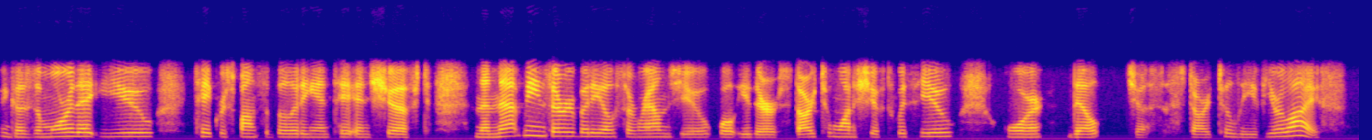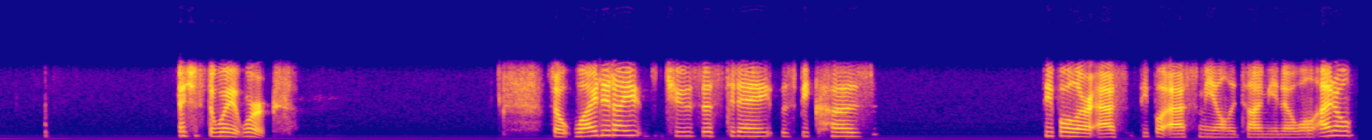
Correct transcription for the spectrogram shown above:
because the more that you take responsibility and, ta- and shift, then that means everybody else around you will either start to want to shift with you or they'll just start to leave your life. It's just the way it works. So why did I choose this today? It was because people are ask people ask me all the time, you know, well, I don't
